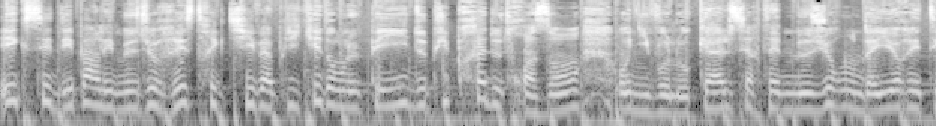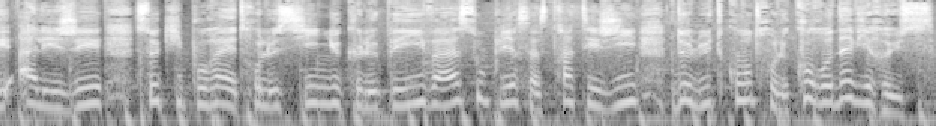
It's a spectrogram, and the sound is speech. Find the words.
excédés par les mesures restrictives appliquées dans le pays depuis près de trois ans. Au niveau local, certaines mesures ont d'ailleurs été allégées, ce qui pourrait être le signe que le pays va assouplir sa stratégie de lutte contre le coronavirus.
